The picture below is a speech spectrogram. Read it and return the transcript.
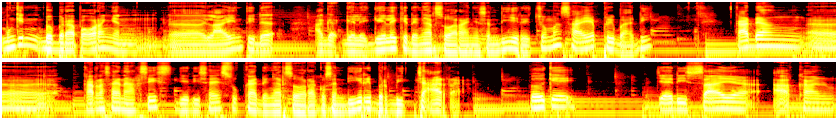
mungkin beberapa orang yang uh, lain tidak agak gelek-gelek dengar suaranya sendiri. Cuma saya pribadi kadang uh, karena saya narsis jadi saya suka dengar suaraku sendiri berbicara. Oke? Okay? jadi saya akan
